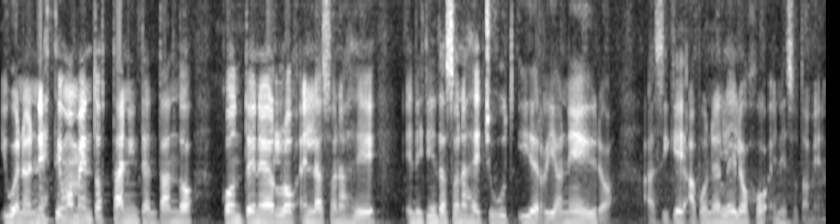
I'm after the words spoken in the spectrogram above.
y bueno, en este momento están intentando contenerlo en las zonas de, en distintas zonas de Chubut y de Río Negro. Así que a ponerle el ojo en eso también.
